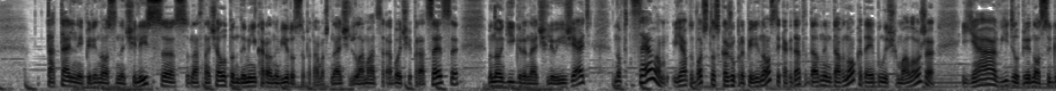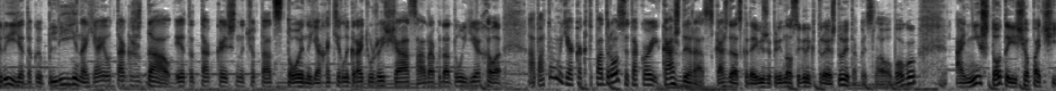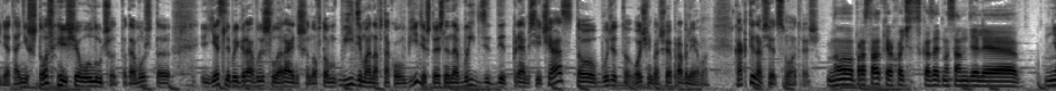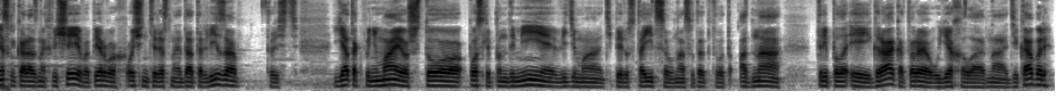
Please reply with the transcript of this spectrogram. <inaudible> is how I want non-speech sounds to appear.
тотальные переносы начались с, с, с начала пандемии коронавируса, потому что начали ломаться рабочие процессы, многие игры начали уезжать. Но в целом, я вот что скажу про переносы. Когда-то давным-давно, когда я был еще моложе, я видел перенос игры, и я такой, блин, а я его так ждал. Это так, конечно, что-то отстойно. Я хотел играть уже сейчас, а она куда-то уехала. А потом я как-то подрос и такой, каждый раз, каждый раз, когда я вижу перенос игры, которую я жду, я такой, слава богу, они что-то еще починят, они что-то <laughs> еще улучшат, потому что если бы игра вышла раньше, но в том, видимо, она в таком виде, что если она выйдет прямо сейчас, то будет очень большая проблема. Как ты на все это смотришь? Ну, про Сталкер хочется сказать, на самом деле, несколько разных вещей. Во-первых, очень интересная дата релиза, то есть я так понимаю, что после пандемии, видимо, теперь устоится у нас вот эта вот одна AAA игра, которая уехала на декабрь.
